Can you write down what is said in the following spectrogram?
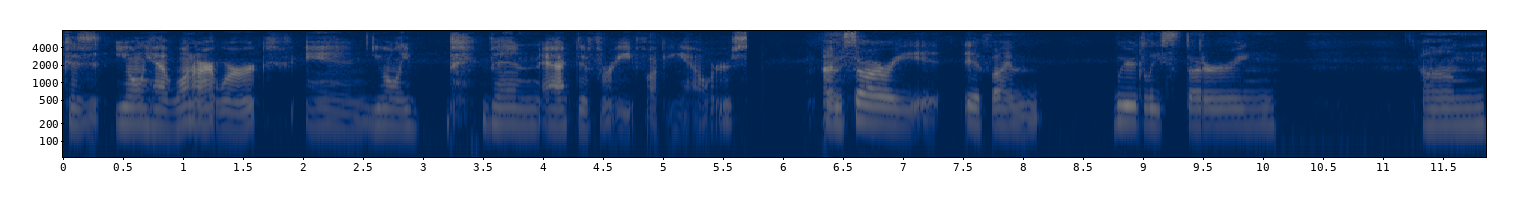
Because you only have one artwork, and you've only been active for eight fucking hours. I'm sorry if I'm weirdly stuttering. Um,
